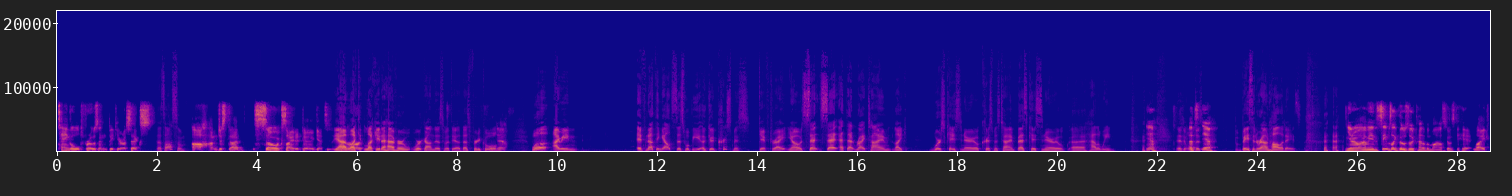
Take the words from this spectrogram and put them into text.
Tangled, Frozen, Big Hero Six. That's awesome. Uh, I'm just I'm so excited to get to Yeah, lucky lucky to have her work on this with you. That's pretty cool. Yeah. Well, I mean, if nothing else, this will be a good Christmas gift, right? You know, set set at that right time, like worst case scenario, Christmas time, best case scenario, uh, Halloween. Yeah, We'll that's yeah. base it around holidays. You know, I mean, it seems like those are kind of the milestones to hit. Like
